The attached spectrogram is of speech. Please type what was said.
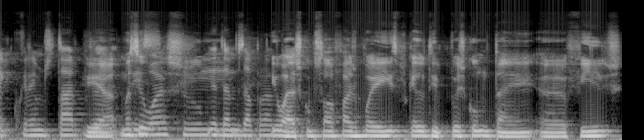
onde é que queremos estar. Yeah, Mas eu acho, procura. eu acho que o pessoal faz bem isso porque é do tipo, depois como tem uh, filhos,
